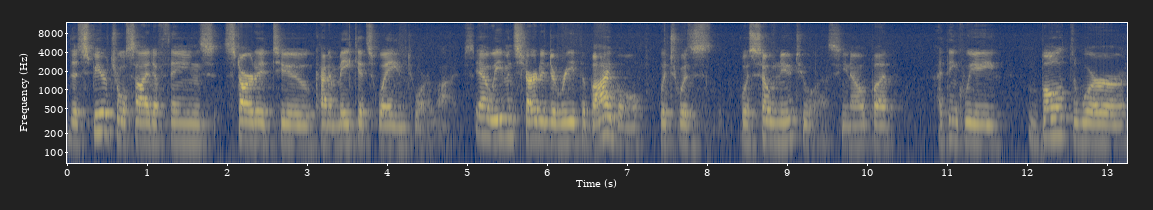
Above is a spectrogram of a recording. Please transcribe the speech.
the spiritual side of things started to kind of make its way into our lives yeah we even started to read the bible which was was so new to us you know but i think we both were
